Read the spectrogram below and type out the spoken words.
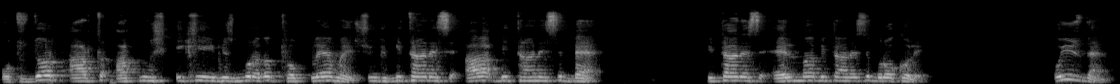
34 artı 62'yi biz burada toplayamayız. Çünkü bir tanesi A, bir tanesi B. Bir tanesi elma, bir tanesi brokoli. O yüzden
